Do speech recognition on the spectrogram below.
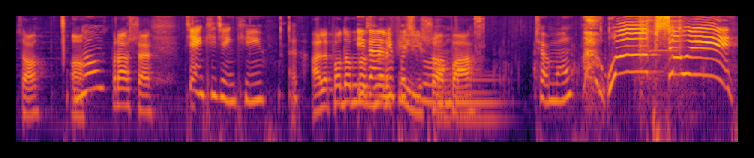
Co? O, No. proszę. Dzięki, dzięki. Ale podobno Idealnie znerfili shopa. Czemu? Ła, pszczoły!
